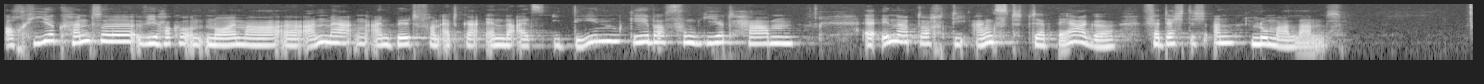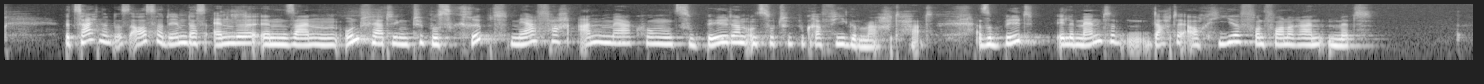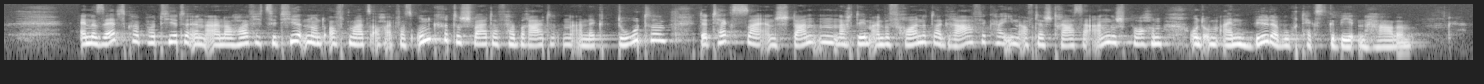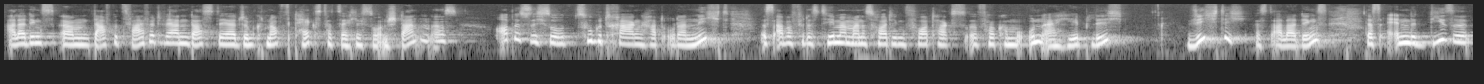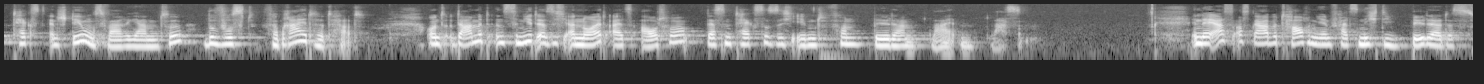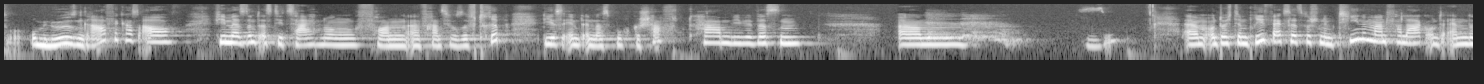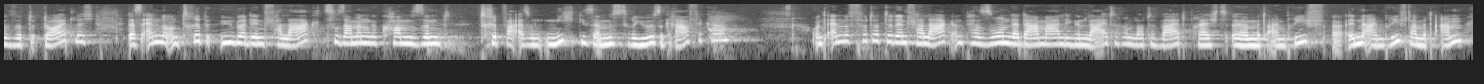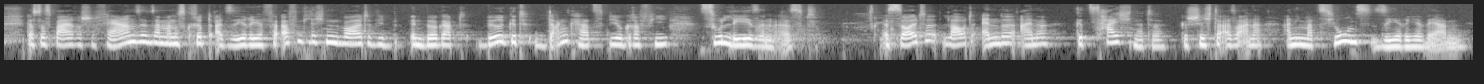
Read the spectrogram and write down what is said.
Auch hier könnte, wie Hocke und Neumer äh, anmerken, ein Bild von Edgar Ende als Ideengeber fungiert haben. Erinnert doch die Angst der Berge verdächtig an Lummerland. Bezeichnend ist außerdem, dass Ende in seinem unfertigen Typoskript mehrfach Anmerkungen zu Bildern und zur Typografie gemacht hat. Also Bildelemente dachte er auch hier von vornherein mit. Ende selbst kolportierte in einer häufig zitierten und oftmals auch etwas unkritisch weiter verbreiteten Anekdote, der Text sei entstanden, nachdem ein befreundeter Grafiker ihn auf der Straße angesprochen und um einen Bilderbuchtext gebeten habe. Allerdings ähm, darf bezweifelt werden, dass der Jim Knopf-Text tatsächlich so entstanden ist. Ob es sich so zugetragen hat oder nicht, ist aber für das Thema meines heutigen Vortrags äh, vollkommen unerheblich. Wichtig ist allerdings, dass Ende diese Textentstehungsvariante bewusst verbreitet hat. Und damit inszeniert er sich erneut als Autor, dessen Texte sich eben von Bildern leiten lassen. In der Erstausgabe tauchen jedenfalls nicht die Bilder des ominösen Grafikers auf. Vielmehr sind es die Zeichnungen von äh, Franz Josef Tripp, die es eben in das Buch geschafft haben, wie wir wissen. Ähm, ähm, und durch den Briefwechsel zwischen dem Thienemann Verlag und Ende wird deutlich, dass Ende und Tripp über den Verlag zusammengekommen sind. Tripp war also nicht dieser mysteriöse Grafiker, und Ende fütterte den Verlag in Person der damaligen Leiterin Lotte Weidbrecht äh, mit einem Brief, äh, in einem Brief damit an, dass das bayerische Fernsehen sein Manuskript als Serie veröffentlichen wollte, wie in Birgit, Birgit Dankerts Biografie zu lesen ist. Es sollte laut Ende eine gezeichnete Geschichte, also eine Animationsserie werden.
